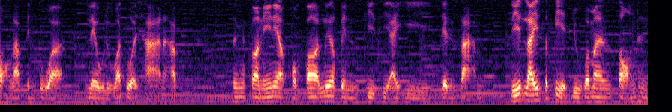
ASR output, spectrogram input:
รองรับเป็นตัวเร็วหรือว่าตัวช้านะครับ ซึ่งตอนนี้เนี่ยผมก็เลือกเป็น PCIe Gen 3 Read Write Speed อยู่ประมาณ 2 ถึง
